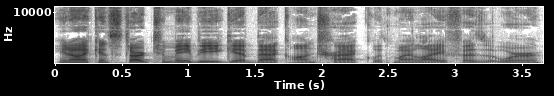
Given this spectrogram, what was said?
you know, I can start to maybe get back on track with my life as it were.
